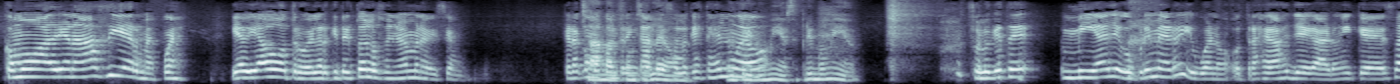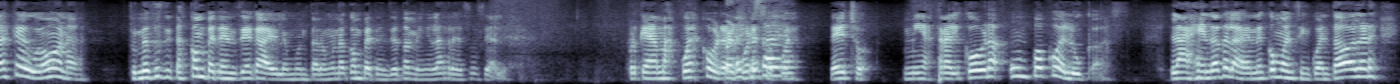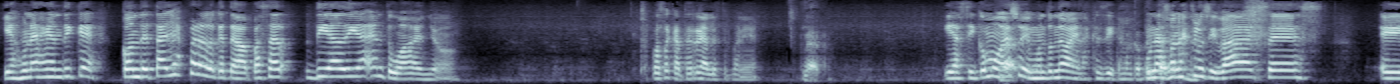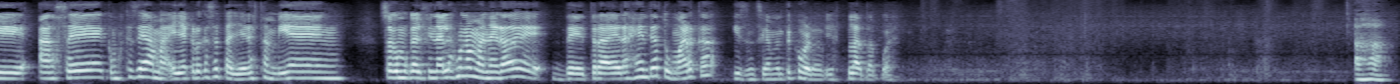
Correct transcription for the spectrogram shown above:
Como Adriana y Hermes, pues. Y había otro, el arquitecto de los sueños de Menevisión. Que era como Chama, contrincante, León. solo que este es el primo nuevo. mío, ese primo mío. Solo que este Mía llegó primero y bueno, otras evas llegaron y que, ¿sabes qué, huevona? Tú necesitas competencia acá y le montaron una competencia también en las redes sociales. Porque además puedes cobrar Pero es por que eso, sabes- pues. De hecho, mi astral cobra un poco de lucas. La agenda te la venden como en 50 dólares y es una agenda y que con detalles para lo que te va a pasar día a día en tu año. Eso pasa sacarte real, Estefanía. Claro. Y así como Claro. eso, hay un montón de vainas que sí. Una zona exclusiva access, eh, hace, ¿cómo es que se llama? Ella creo que hace talleres también. O sea, como que al final es una manera de, de traer a gente a tu marca y sencillamente cobrarles plata, pues. Ajá.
